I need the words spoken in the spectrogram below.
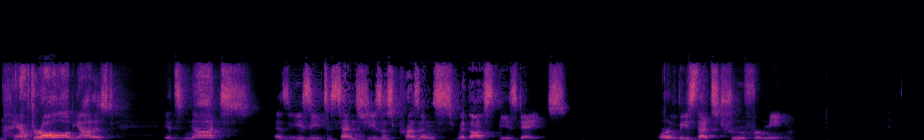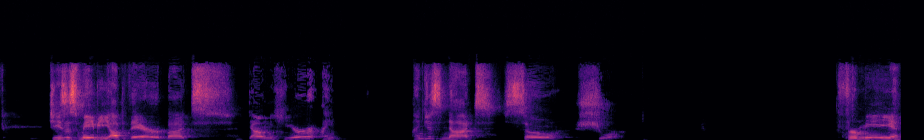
After all, I'll be honest, it's not as easy to sense Jesus' presence with us these days. Or at least that's true for me. Jesus may be up there, but down here, I, I'm just not so sure. For me,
